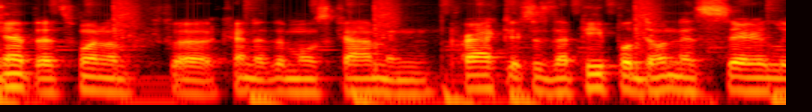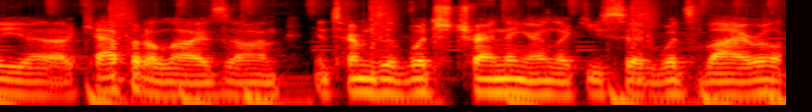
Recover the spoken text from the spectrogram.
Yeah, that's one of uh, kind of the most common practices that people don't necessarily uh, capitalize on in terms of what's trending or, like you said, what's viral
